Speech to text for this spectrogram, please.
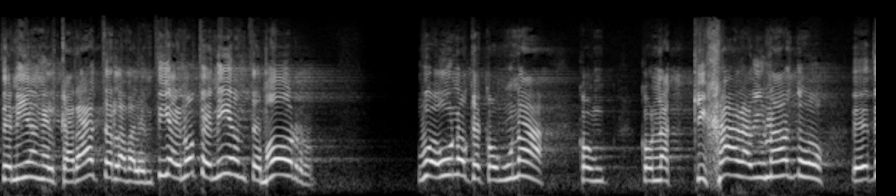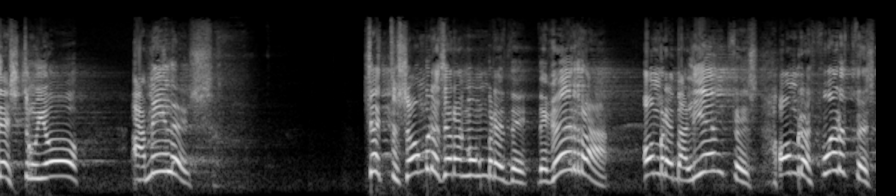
tenían el carácter, la valentía y no tenían temor. Hubo uno que con una con, la quijada de un asno eh, destruyó a miles. Estos hombres eran hombres de, de guerra, hombres valientes, hombres fuertes,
